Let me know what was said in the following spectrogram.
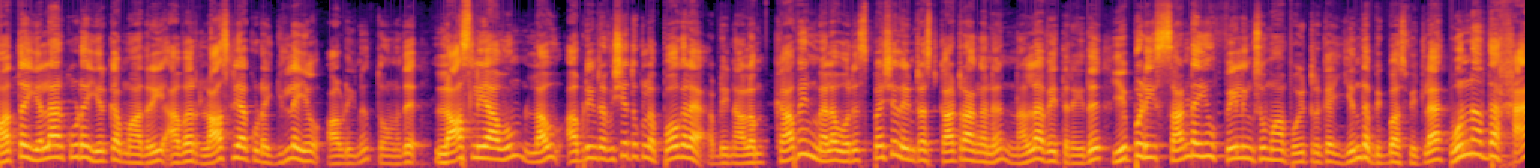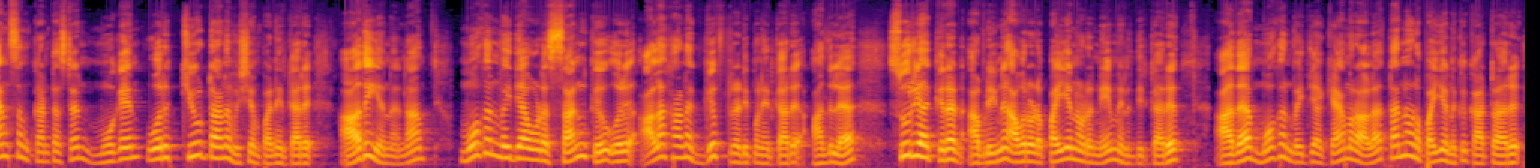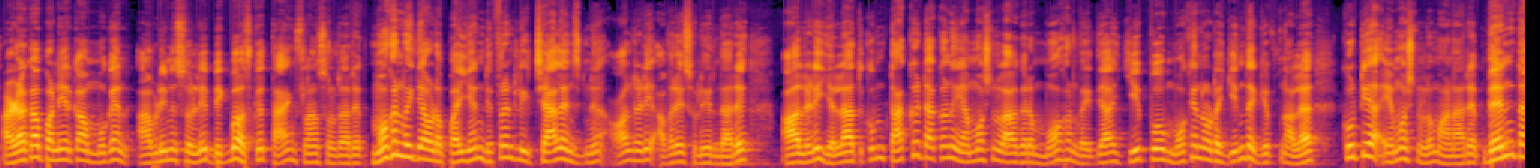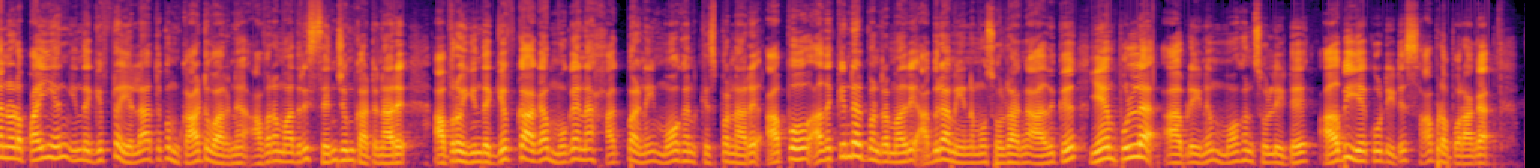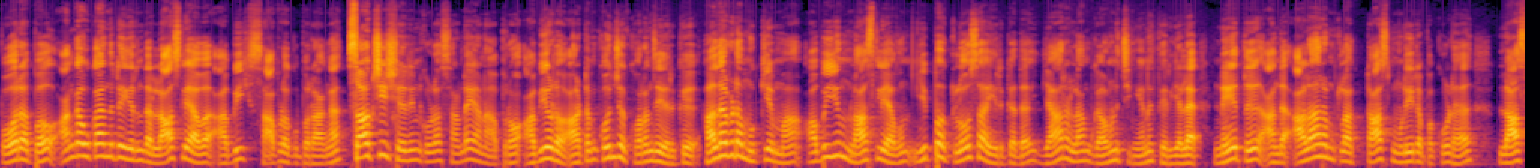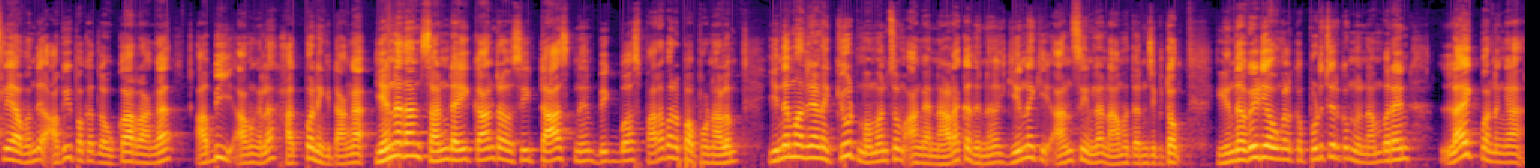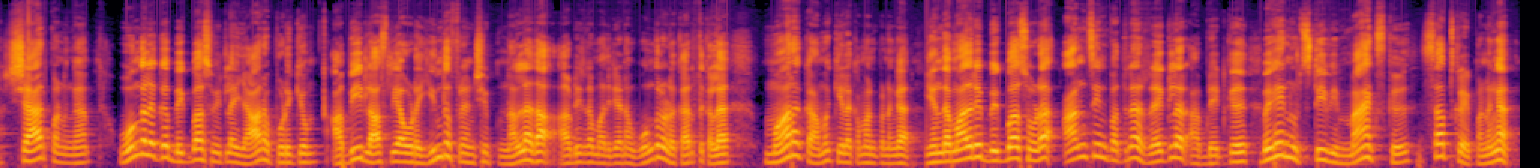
மற்ற எல்லார் கூட இருக்க மாதிரி அவர் லாஸ்லியா கூட இல்லையோ அப்படின்னு தோணுது. லாஸ்லியாவும் லவ் அப்படின்ற விஷயத்துக்குள்ள போகலை அப்படின்னாலும் கவின் மேல ஒரு ஸ்பெஷல் இன்ட்ரெஸ்ட் காட்டுறாங்கன்னு நல்லாவே தெரியுது. இப்படி சண்டையும் ஃபீலிங்ஸுமா போயிட்டு இருக்க இந்த பிக் பாஸ் வீட்டில் one of the handsome contestant Mugen ஒரு கியூட்டான விஷயம் பண்ணியிருக்காரு அது என்னன்னா மோகன் வைத்யாவோட சனுக்கு ஒரு அழகான கிஃப்ட் ரெடி பண்ணியிருக்காரு. அதில் சூர்யா கிரண் அப்படின்னு அவரோட பையனோட நேம் எழுதியிருக்காரு. அதை மோகன் வைத்யா கேமராவில் தன்னோட பையனுக்கு காட்டுறாரு. அழகாக பண்ணியிருக்கான் முகன் அப்படின்னு சொல்லி பிக் பாஸ்க்கு தேங்க்ஸ்லாம் சொல்கிறாரு மோகன் வைத்யாவோட பையன் டிஃப்ரெண்ட்லி சேலஞ்சுன்னு ஆல்ரெடி அவரே சொல்லியிருந்தாரு. ஆல்ரெடி எல்லாத்துக்கும் டக்கு டக்குன்னு எமோஷனல் ஆகிற மோகன் வைத்யா இப்போ மோகனோட இந்த கிஃப்ட்னால குட்டியா எமோஷனலும் ஆனார். தென் தன்னோட பையன் இந்த கிஃப்ட்டை எல்லாத்துக்கும் காட்டுவாருன்னு அவரை மாதிரி செஞ்சும் காட்டினார். அப்புறம் இந்த கிஃப்ட்காக முகனை ஹக் பண்ணி மோகன் கிஸ் பண்ணாரு. அப்போ அதை கிண்டல் பண்ற மாதிரி அபிராமி என்னமோ சொல்றாங்க. அதுக்கு என் புள்ள? அப்படின்னு மோகன் சொல்லிட்டு அபியை கூட்டிட்டு சாப்பிட போறாங்க. போறப்போ அங்க உட்காந்துட்டு இருந்த லாஸ்லியாவை அபி சாப்பிட கூப்பிடுறாங்க. சாக்ஷி ஷெரின் கூட சண்டையான அப்புறம் அபியோட ஆட்டம் கொஞ்சம் குறைஞ்சே இருக்கு. அதை விட முக்கியமா அபியும் லாஸ்லியாவும் இப்போ க்ளோஸாக இருக்கதை யாரெல்லாம் கவனிச்சிங்கன்னு தெரியல. நேத்து அந்த அலாரம் கிளாக் டாஸ்க் முடியிறப்ப கூட லாஸ்லியா வந்து அபி பக்கத்துல உட்கார்றாங்க. அபி அவங்கள ஹக் பண்ணிக்கிட்டாங்க. என்னதான் சண்டை கான்ட்ரவர்சி டாஸ்க்னு பிக் பாஸ் பரபரப்பா போனாலும் இந்த மாதிரியான கியூட் மொமெண்ட்ஸும் அங்க நடக்குதுன்னு இன்னைக்கு அன்சீன்ல நாம தெரிஞ்சுக்கிட்டோம். இந்த வீடியோ உங்களுக்கு பிடிச்சிருக்கும்னு நம்புறேன். லைக் பண்ணுங்க ஷேர் பண்ணுங்கள் உங்களுக்கு பிக் பாஸ் வீட்டில் யாரை பிடிக்கும்? அபி லாஸ்லியாவோட இந்த ஃப்ரெண்ட்ஷிப் நல்லதா? அப்படின்ற மாதிரியான உங்களோட கருத்துக்களை மறக்காமல் கீழே கமெண்ட் பண்ணுங்க. இந்த மாதிரி பிக் பாஸோட அன்சீன் பற்றின ரெகுலர் அப்டேட்க்கு பிஹைண்ட் டிவி மேக்ஸ்க்கு சப்ஸ்கிரைப் பண்ணுங்கள்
